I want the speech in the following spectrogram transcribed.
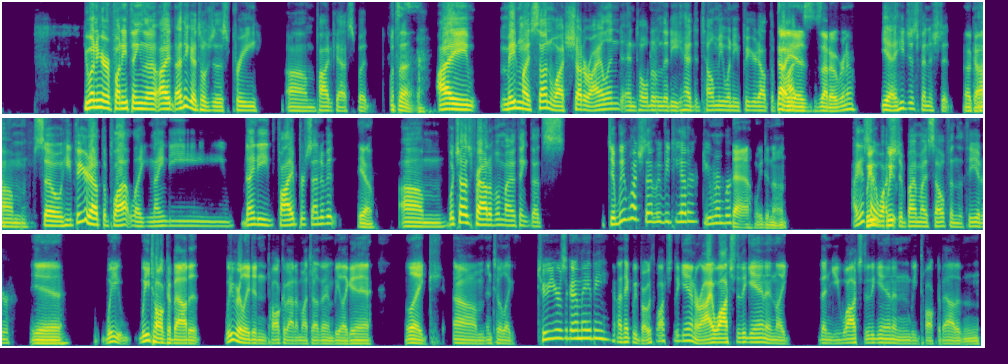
You want to hear a funny thing that I I think I told you this pre um podcast, but What's that? I made my son watch Shutter Island and told him that he had to tell me when he figured out the No, plot. yeah, is, is that over now? Yeah, he just finished it. Okay. Um, so he figured out the plot like 90 95% of it. Yeah. Um, which I was proud of him. I think that's did we watch that movie together? Do you remember? nah, we did not. I guess we- I we- watched it by myself in the theater. Yeah. We we talked about it. We really didn't talk about it much other than be like, eh. Like, um, until like two years ago, maybe. I think we both watched it again, or I watched it again, and like then you watched it again and we talked about it and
